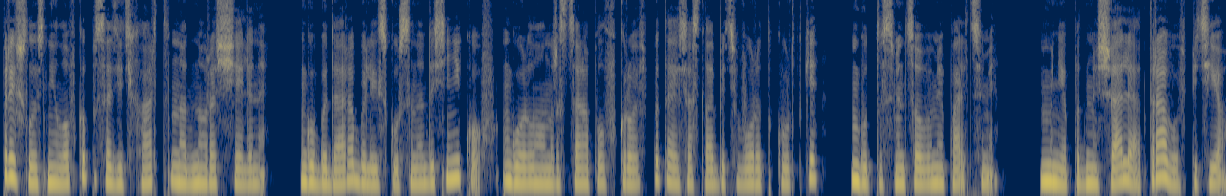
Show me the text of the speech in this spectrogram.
пришлось неловко посадить Харт на дно расщелины. Губы Дара были искусаны до синяков. Горло он расцарапал в кровь, пытаясь ослабить ворот куртки, будто свинцовыми пальцами. Мне подмешали отраву в питье.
